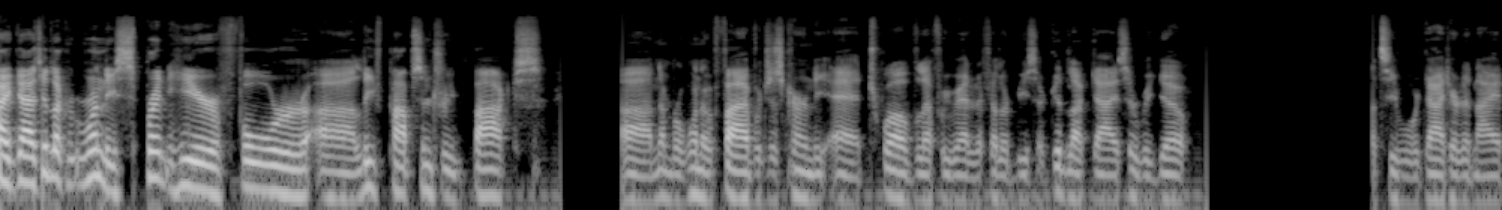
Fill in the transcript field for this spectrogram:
right, guys, good luck. Run the sprint here for uh, Leaf Pop Century box uh, number 105, which is currently at 12 left. We've added a filler B, so good luck, guys. Here we go. Let's see what we got here tonight.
